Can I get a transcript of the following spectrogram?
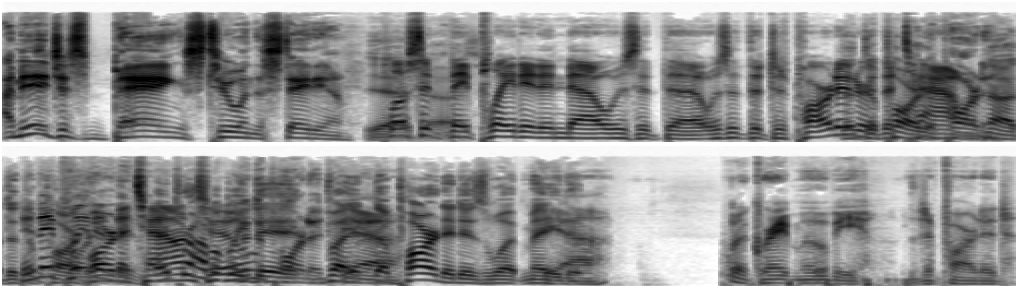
I mean, it just bangs too in the stadium. Yeah, Plus, it it, they played it in uh, was it the was it the Departed The or Departed. the Town? Departed. No, the Didn't they play Departed. it in the Town They probably too? did, Departed. but Yeah. Departed is what made Yeah. it. What a great movie, The Departed.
